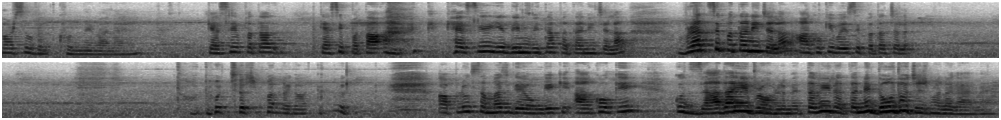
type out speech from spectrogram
परसों व्रत खुलने वाला है। कैसे पता कैसे पता, कैसे ये दिन बीता पता नहीं चला। व्रत से पता नहीं चला, आँखों की वजह से पता चला। दो दो चश्मा लगा कर आप लोग समझ गए होंगे कि आँखों की कुछ ज़्यादा ही प्रॉब्लम है। तभी रतन ने दो दो चश्मा लगाया हुआ है।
